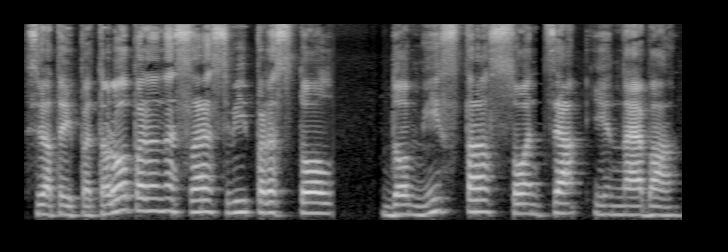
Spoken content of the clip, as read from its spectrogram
Святий Петро перенесе свій престол до міста сонця і неба.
